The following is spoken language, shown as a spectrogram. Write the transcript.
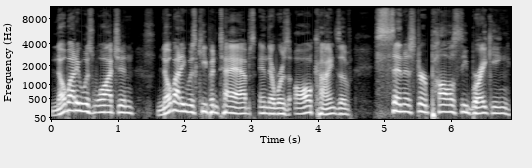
nobody was watching, nobody was keeping tabs, and there was all kinds of sinister policy breaking,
